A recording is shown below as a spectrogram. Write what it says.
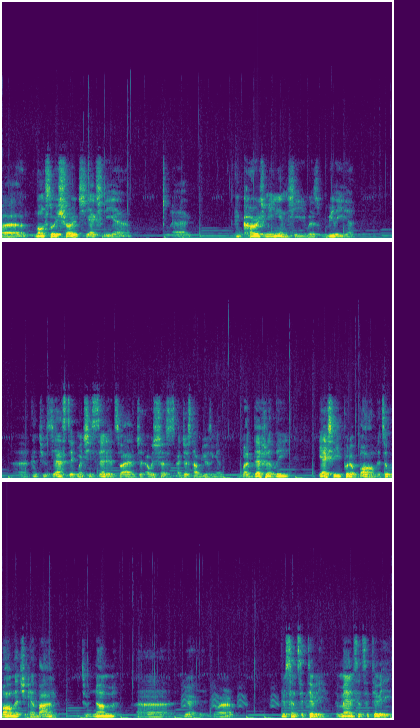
uh, long story short, she actually uh, uh, encouraged me, and she was really uh, uh, enthusiastic when she said it. So I, I was just, I just stopped using it. But definitely, he actually put a balm. It's a balm that you can buy to numb uh, your your your sensitivity, the man's sensitivity.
